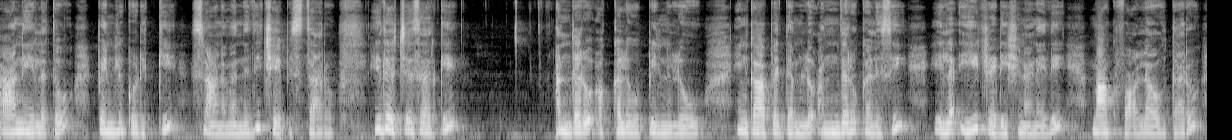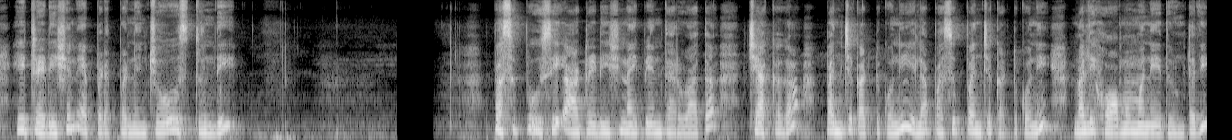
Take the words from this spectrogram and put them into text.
ఆ నీళ్ళతో పెండ్లి కొడుక్కి స్నానం అనేది చేపిస్తారు. ఇది వచ్చేసరికి అందరూ అక్కలు పిన్నులు ఇంకా పెద్దమ్మలు అందరూ కలిసి ఇలా ఈ ట్రెడిషన్ అనేది మాకు ఫాలో అవుతారు. ఈ ట్రెడిషన్ ఎప్పటిప్పటి నుంచో వస్తుంది. పసుపు పూసి ఆ ట్రెడిషన్ అయిపోయిన తర్వాత చక్కగా పంచ కట్టుకొని ఇలా పసుపు పంచ కట్టుకొని మళ్ళీ హోమం అనేది ఉంటుంది.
